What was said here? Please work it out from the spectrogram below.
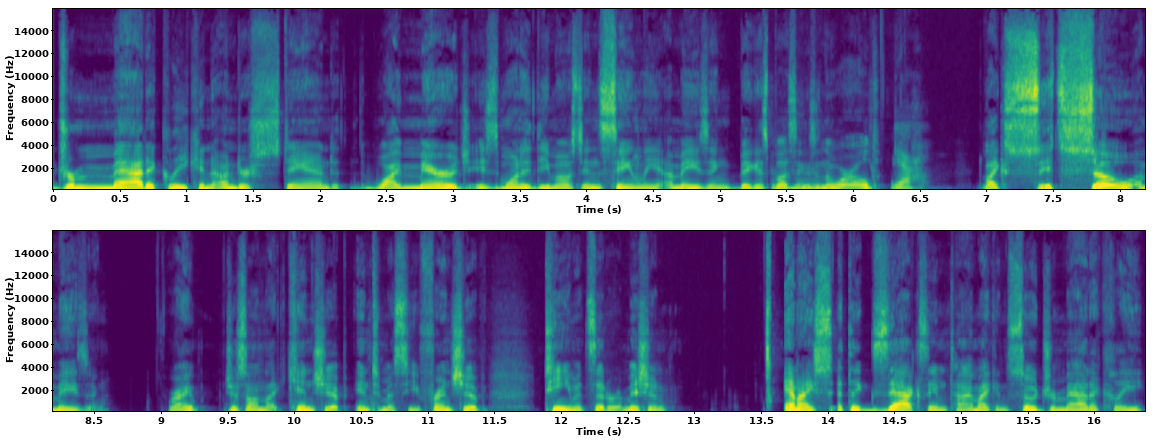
dramatically can understand why marriage is one of the most insanely amazing, biggest blessings in the world. Yeah. Like it's so amazing, right? Just on like kinship, intimacy, friendship, team, etc., mission. And I at the exact same time, I can so dramatically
